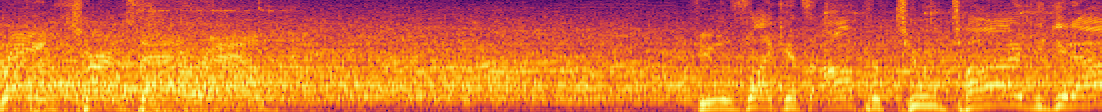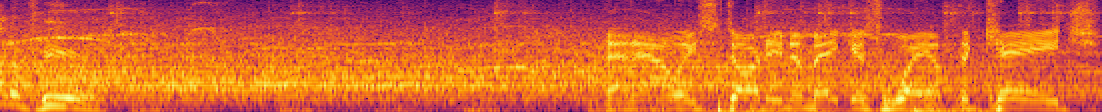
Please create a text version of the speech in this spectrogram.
Reigns turns that around. Feels like it's opportune time to get out of here. And now he's starting to make his way up the cage.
